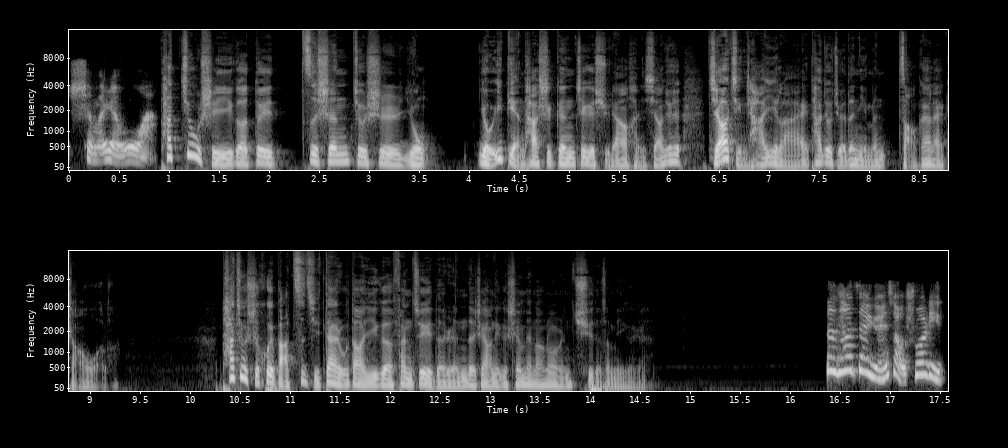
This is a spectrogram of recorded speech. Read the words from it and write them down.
什么人物啊？他就是一个对自身就是有有一点，他是跟这个许亮很像，就是只要警察一来，他就觉得你们早该来找我了。他就是会把自己带入到一个犯罪的人的这样的一个身份当中人去的这么一个人。那他在原小说里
